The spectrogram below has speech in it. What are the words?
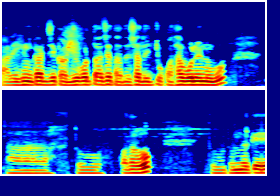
আর এখানকার যে কার্যকর্তা আছে তাদের সাথে একটু কথা বলে নেব। তো কথা হোক। তো তোমাদেরকে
